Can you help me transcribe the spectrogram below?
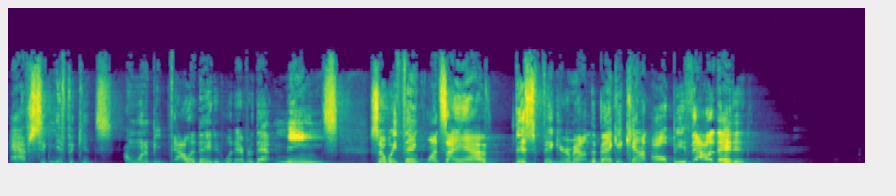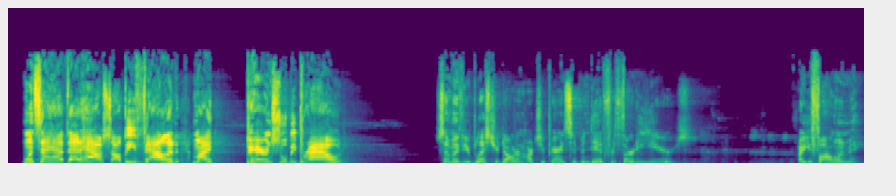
have significance. I want to be validated, whatever that means. So we think once I have this figure amount in the bank account, I'll be validated. Once I have that house, I'll be valid. My parents will be proud. Some of you, bless your daughter darling hearts, your parents have been dead for 30 years. Are you following me?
